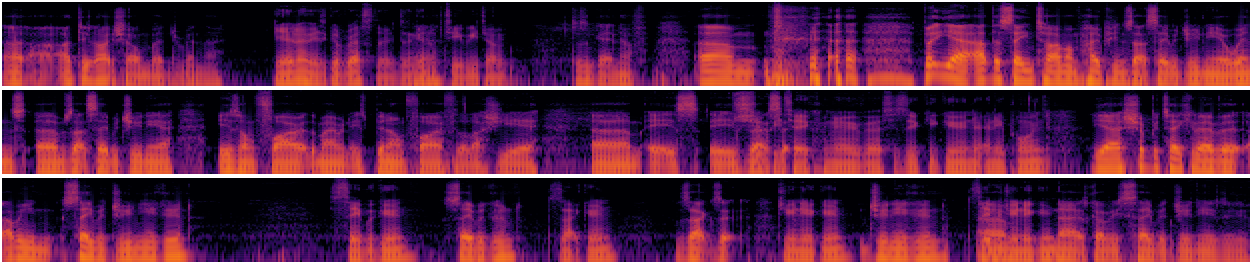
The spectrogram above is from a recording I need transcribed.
uh, I, I do like Shelton Benjamin though. Yeah, no, he's a good wrestler. He doesn't Yeah. get enough TV time. Doesn't get enough. Um, but yeah, at the same time, I'm hoping Zack Sabre Jr. wins. Um, Zack Sabre Jr. is on fire at the moment. He's been on fire for the last year. Um, it is it is Should Zack be Sa- taking over Suzuki Goon at any point. Yeah should be taking over. I mean Sabre Jr. Goon, Sabre Goon, Sabre Goon, Zach Goon, Zack Z- Junior Goon, Junior Goon, Sabre Um, Junior Goon, No, it's got to be Sabre Junior Goon.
